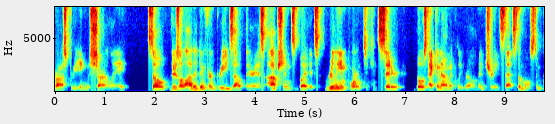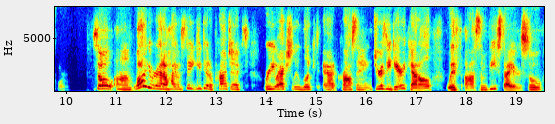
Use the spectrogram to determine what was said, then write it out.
crossbreeding with Charolais. So there's a lot of different breeds out there as options, but it's really important to consider those economically relevant traits. That's the most important. So um, while you were at Ohio State, you did a project where you actually looked at crossing Jersey dairy cattle with uh, some beef sires. So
